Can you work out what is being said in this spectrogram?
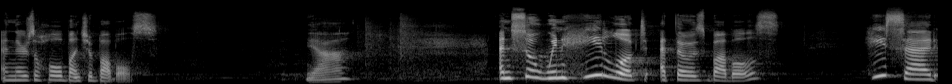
and there's a whole bunch of bubbles? Yeah? And so when he looked at those bubbles, he said,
